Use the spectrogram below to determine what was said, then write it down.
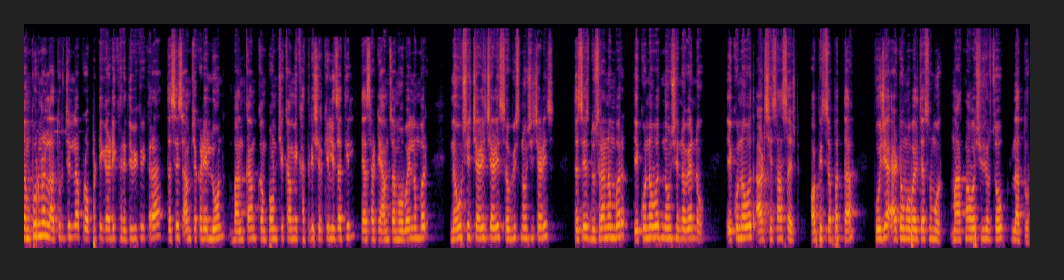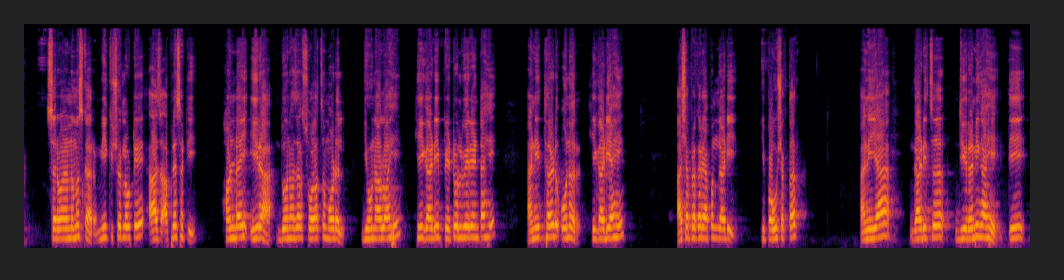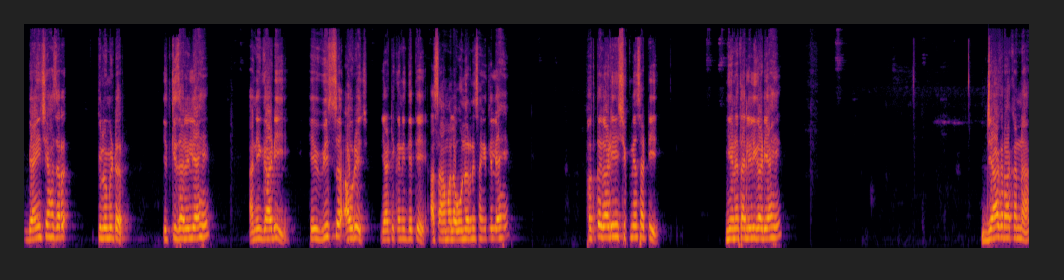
संपूर्ण लातूर जिल्हा प्रॉपर्टी गाडी खरेदी विक्री करा. तसेच आमच्याकडे लोन बांधकाम कंपाऊंडची कामे खात्रीशीर केली जातील. त्यासाठी आमचा मोबाईल नंबर नऊशे चाळीस चाळीस सव्वीस नऊशे चाळीस तसेच दुसरा नंबर एकोणनव्वद नऊशे नव्याण्णव एकोणनव्वद आठशे सहासष्ट. ऑफिसचा पत्ता पूजा ऑटोमोबाईलच्या समोर महात्मा बशिश्वर चौक लातूर. सर्वांना नमस्कार मी किशोर लवटे. आज आपल्यासाठी हॉन्डाई इरा दोन हजार सोळाचं मॉडेल घेऊन आलो आहे. ही गाडी पेट्रोल वेरियंट आहे. आणि थर्ड ओनर ही गाडी आहे. अशा प्रकारे आपण गाडी ही पाहू शकतात. आणि या गाडीचं जी रनिंग आहे ती ब्याऐंशी हजार किलोमीटर इतकी झालेली आहे. आणि गाडी हे वीसचं आवरेज या ठिकाणी देते असं आम्हाला ओनरने सांगितलेले आहे. फक्त गाडी शिकण्यासाठी घेण्यात आलेली गाडी आहे. ज्या ग्राहकांना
